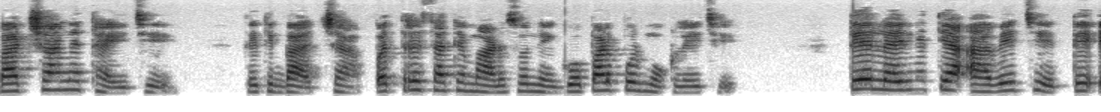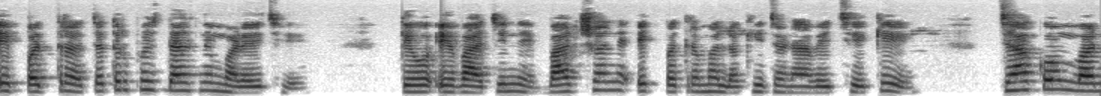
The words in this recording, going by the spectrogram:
બાદશાહને થાય છે. તેથી બાદશાહ પત્ર સાથે માણસોને ગોપાળપુર મોકલે છે. તે લઈને ત્યાં આવે છે તે એ પત્ર ચતુર્ભુજદાસને મળે છે. તેઓ એ વાંચીને બાદશાહને એક પત્રમાં લખી જણાવે છે કે જાકો મન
